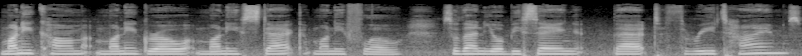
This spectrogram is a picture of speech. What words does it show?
money come, money grow, money stack, money flow. So then you'll be saying that three times.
